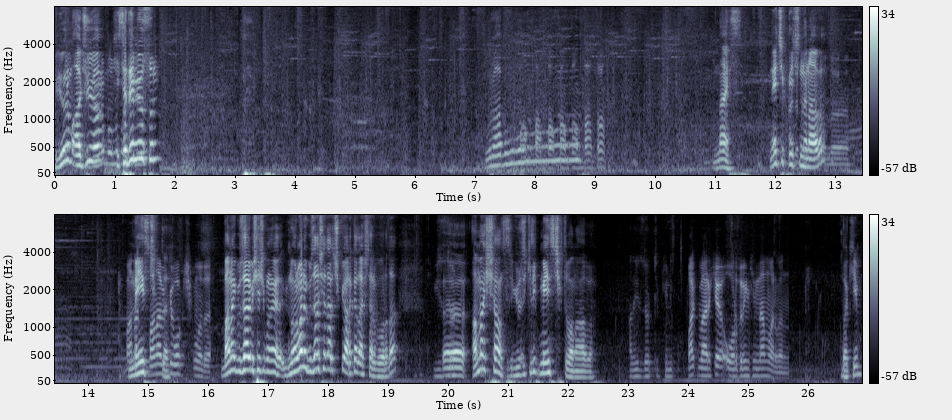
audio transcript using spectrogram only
Biliyorum acıyor. Biliyorum oğlum, Hissedemiyorsun. Vur abi vur vur vur vur vur vur. Nice. Ne çıktı Hadi içinden abi? bakalım. Bana, Maze bana çıktı. bir bok çıkmadı. Bana güzel bir şey çıkmadı. Evet. Normalde güzel şeyler çıkıyor arkadaşlar bu arada. 104. Ee, ama şans. 102'lik maze çıktı bana abi. Bana 104'lük unique. Bak belki Order'ınkinden var bana. Bakayım.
